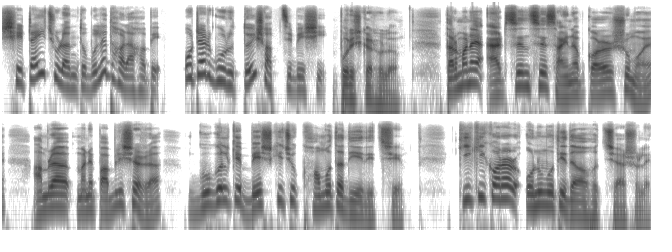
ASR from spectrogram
সেটাই চূড়ান্ত বলে ধরা হবে। ওটার গুরুত্বই সবচেয়ে বেশি। পরিষ্কার হলো। তার মানে অ্যাডসেন্সে সাইন আপ করার সময় আমরা মানে পাবলিশাররা গুগলকে বেশ কিছু ক্ষমতা দিয়ে দিচ্ছি। কি কি করার অনুমতি দেওয়া হচ্ছে আসলে?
